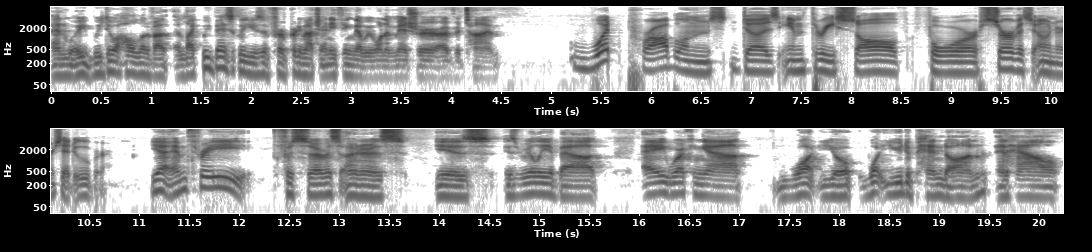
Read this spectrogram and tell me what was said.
and we, we do a whole lot of like we basically use it for pretty much anything that we want to measure over time what problems does m3 solve for service owners at uber yeah m3 for service owners is is really about a working out what you what you depend on and how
